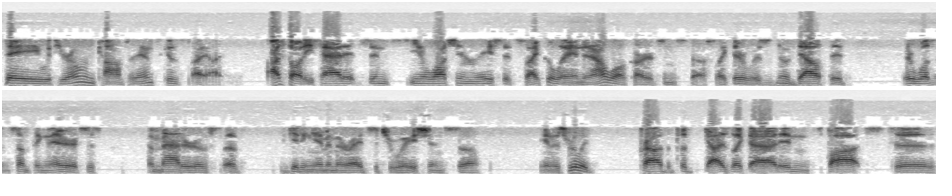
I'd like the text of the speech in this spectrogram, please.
stay with your own confidence because I. I I've thought he's had it since, you know, watching him race at Cycleland and Outlaw Karts and stuff. Like there was no doubt that there wasn't something there. It's just a matter of, of getting him in the right situation. So, you know, it's really proud to put guys like that in spots to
